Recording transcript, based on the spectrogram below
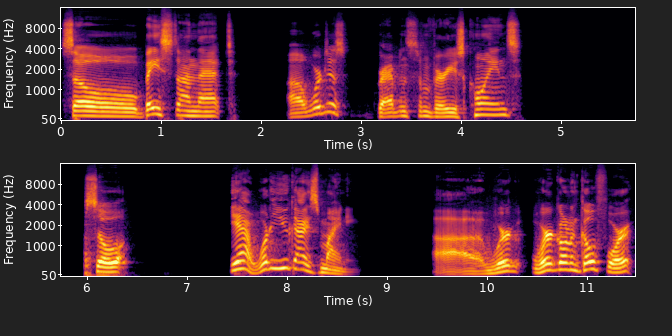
So based on that, uh, we're just grabbing some various coins. So yeah, what are you guys mining? Uh, we're we're going to go for it.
